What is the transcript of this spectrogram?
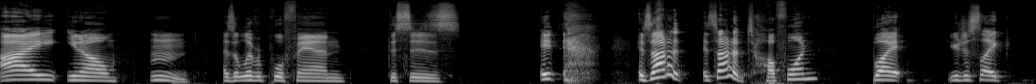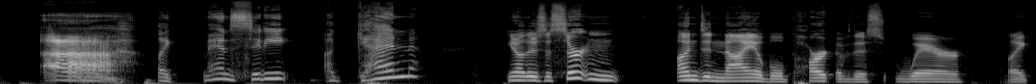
I, you know, mm, as a Liverpool fan, this is it it's not a it's not a tough one, but you're just like ah Man City again? You know, there's a certain undeniable part of this where, like,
